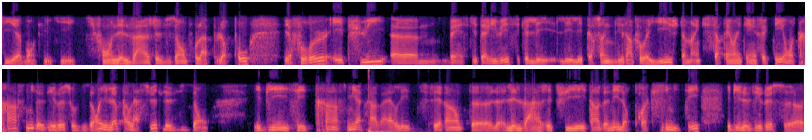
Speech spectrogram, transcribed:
qui, euh, bon, qui, font l'élevage de visons pour leur peau, leur fourrure. Et puis, euh, ben, ce qui est arrivé, c'est que les, les, personnes, les employés, justement, qui certains ont été infectés, ont transmis le virus au vison. Et là, par la suite, le vison eh bien, c'est transmis à travers les différentes euh, l'élevage et puis étant donné leur proximité, eh bien, le virus euh,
